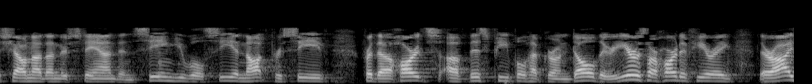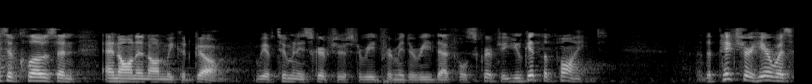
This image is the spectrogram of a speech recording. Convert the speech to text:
shall not understand, and seeing you will see and not perceive, for the hearts of this people have grown dull, their ears are hard of hearing, their eyes have closed, and, and on and on we could go. We have too many scriptures to read for me to read that full scripture. You get the point. The picture here was,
